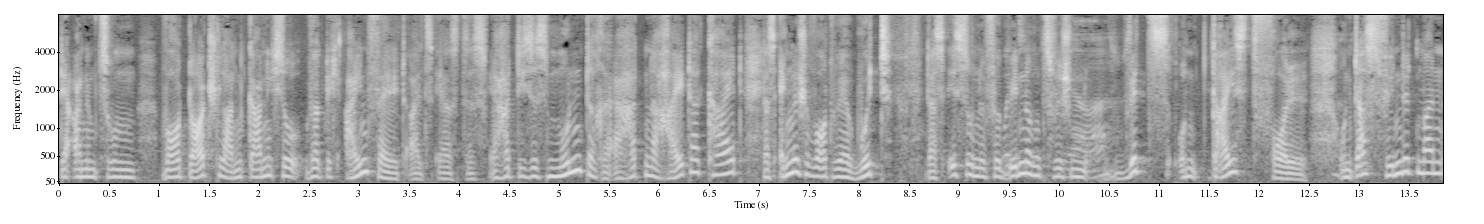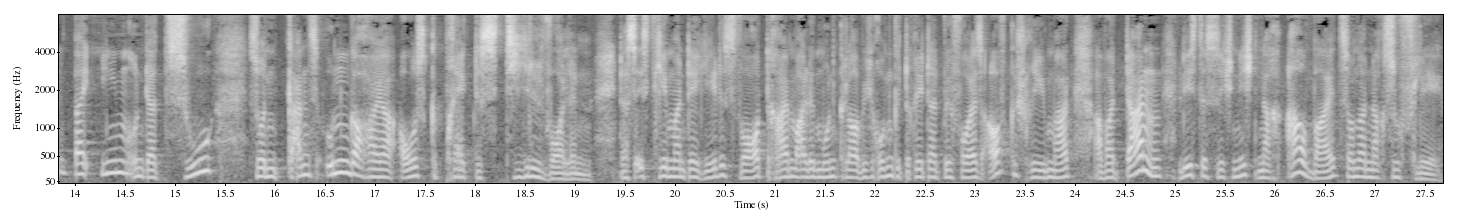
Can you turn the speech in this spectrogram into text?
der einem zum Wort Deutschland gar nicht so wirklich einfällt als erstes. Er hat dieses Muntere, er hat eine Heiterkeit. Das englische Wort wäre Wit. Das ist so eine Verbindung zwischen ja. Witz und geistvoll. Und das findet man bei ihm und dazu so ein ganz ungeheuer ausgeprägtes Stilwollen. Das ist jemand, der jedes Wort dreimal im Mund, glaube ich, rumgedreht hat, bevor er es aufgeschrieben hat. Aber dann liest es sich nicht nach Arbeit, sondern nach Soufflé.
